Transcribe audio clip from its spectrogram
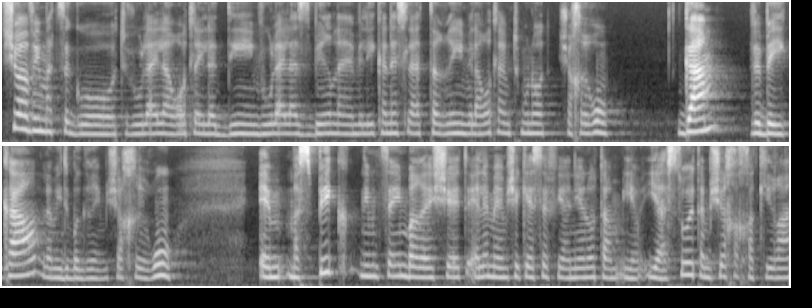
שאוהבים מצגות, ואולי להראות לילדים, ואולי להסביר להם, ולהיכנס לאתרים, ולהראות להם תמונות, שחררו. גם ובעיקר למתבגרים, שחררו. הם מספיק נמצאים ברשת, אלה מהם שכסף יעניין אותם, יעשו את המשך החקירה.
